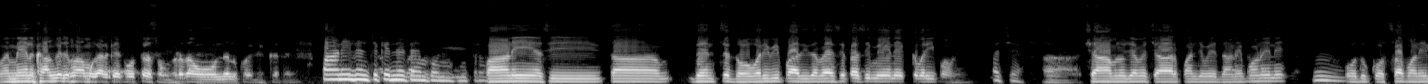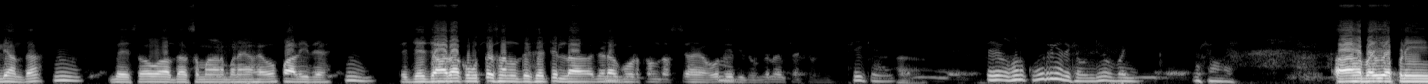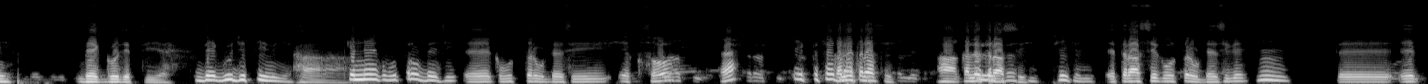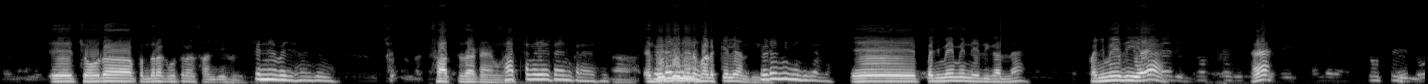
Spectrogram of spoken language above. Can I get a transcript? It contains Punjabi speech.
ਮੈਂ ਮੇਨ ਖੰਘ ਜ਼ੁਕਾਮ ਕਰਕੇ ਕਬੂਤਰ ਸੁੰਗੜਦਾ ਹਾਂ ਉਹਨਾਂ ਨੂੰ ਕੋਈ ਦਿੱਕਤ ਨਹੀਂ। ਪਾਣੀ ਦਿਨ ਚ ਕਿੰਨੇ ਟਾਈਮ ਪਾਉਣੇ ਕਬੂਤਰ? ਪਾਣੀ ਅਸੀਂ ਤਾਂ ਦਿਨ 'ਚ ਦੋ ਵਾਰੀ ਵੀ ਪਾ ਦਈਦਾ ਵੈਸੇ ਤਾਂ ਅਸੀਂ ਮੇਨ ਇੱਕ ਵਾਰੀ ਪਾਉਣੇ ਅੱਛਾ। ਹਾਂ ਸ਼ਾਮ ਨੂੰ ਜਿਵੇਂ 4-5 ਵਜੇ ਦਾਣੇ ਪਾਉਣੇ ਨੇ ਉਦੋਂ ਕੋਸਾ ਪਾਣੀ ਲਿਆਂਦਾ। ਹੂੰ। ਬੇਸ ਆਪਦਾ ਸਮਾਨ ਬਣਾਇਆ ਹੋਇਆ ਉਹ ਪਾ ਲਈਦਾ। ਹੂੰ। ਤੇ ਜੇ ਜ਼ਿਆਦਾ ਕਬੂਤਰ ਸਾਨੂੰ ਦਿਖੇ ਢਿੱਲਾ ਜਿਹੜਾ ਗੁੜ ਤੁਹਾਨੂੰ ਦੱਸਿਆ ਹੋਇਆ ਉਹ ਦੇ ਦੀ ਦੁੱਧ ਨਾਲ ਸੈੱਟ ਹੋ ਜੀ ਠੀਕ ਹੈ। ਹਾਂ। ਤੇ ਹੁਣ ਕਬੂਤਰੀਆਂ ਦਿਖਾਓ ਜਿਹੜੀਆਂ ਬਾਈ ਦਿਖਾਉਂਦਾ ਆਹ ਬਾਈ ਆਪਣੀ ਬੇਗੂ ਜਿੱਤੀ ਹੈ। ਬੇਗੂ ਜਿੱਤੀ ਹੋਈ ਹੈ। ਹਾਂ। ਕਿੰਨੇ ਕਬੂਤਰ ਉੱਡੇ ਸੀ? ਇਹ ਕਬੂਤਰ ਉੱਡੇ ਸੀ 100 ਹੈ? 100 ਕੱਲੇ 83 ਹਾਂ ਕੱਲੇ 83 ਠੀਕ ਹੈ ਜੀ। ਇਹ 83 ਕਬੂਤਰ ਉੱਡੇ ਸੀਗੇ। ਹੂੰ। ਤੇ ਇਹ ਇਹ 14 15 ਕਬੂਤਰਾਂ ਸਾਂਝੀ ਹੋਈ ਸੀ। ਕਿੰਨੇ ਵਜੇ ਸਾਂਝੀ ਹੋਈ? 7 ਦਾ ਟਾਈਮ 7 ਵਜੇ ਟਾਈਮ ਕਰਾਇਆ ਸੀ। ਹਾਂ ਇਹ ਦੂਜੇ ਦਿਨ? ਫੜ ਕੇ ਲਿਆਂਦੀ। ਕਿਹੜੇ ਮਹੀਨੇ ਦੀ ਗੱਲ ਹੈ? ਇਹ ਪੰਜਵੇਂ ਮਹੀਨੇ ਦੀ ਗੱਲ ਹੈ। ਪੰਜਵੇਂ ਦੀ ਹੈ। ਹੈ?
